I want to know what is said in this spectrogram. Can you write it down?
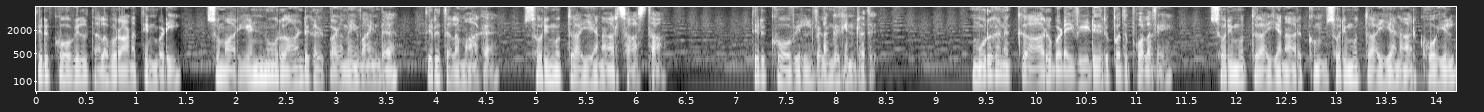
திருக்கோவில் தலபுராணத்தின்படி சுமார் எண்ணூறு ஆண்டுகள் பழமை வாய்ந்த திருத்தலமாக சொரிமுத்து ஐயனார் சாஸ்தா திருக்கோவில் விளங்குகின்றது. முருகனுக்கு ஆறுபடை வீடு இருப்பது போலவே சொரிமுத்து ஐயனாருக்கும் சொரிமுத்து ஐயனார் கோயில்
